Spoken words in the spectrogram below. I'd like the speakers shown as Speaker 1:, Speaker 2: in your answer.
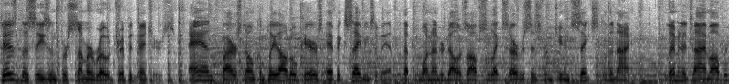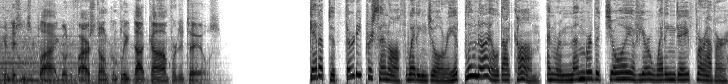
Speaker 1: Tis the season for summer road trip adventures. And Firestone Complete Auto Care's epic savings event with up to $100 off select services from June 6th to the 9th. Limited time offer, conditions apply. Go to FirestoneComplete.com for details.
Speaker 2: Get up to 30% off wedding jewelry at BlueNile.com and remember the joy of your wedding day forever.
